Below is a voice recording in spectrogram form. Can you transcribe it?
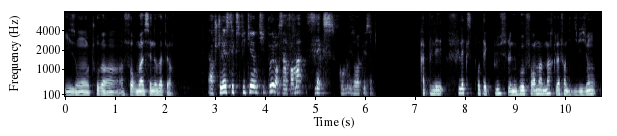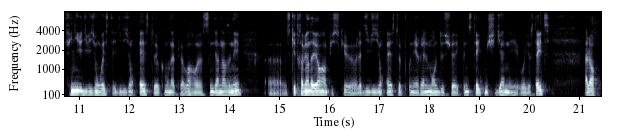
ils ont, je trouve, un, un format assez novateur. Alors, je te laisse l'expliquer un petit peu. Alors, c'est un format flex, comme ils ont appelé ça. Appelé Flex Protect Plus, le nouveau format marque la fin des divisions, fini les divisions Ouest et divisions Est, euh, comme on a pu avoir euh, ces dernières années. Euh, ce qui est très bien d'ailleurs, hein, puisque la division Est prenait réellement le dessus avec Penn State, Michigan et Ohio State. Alors,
